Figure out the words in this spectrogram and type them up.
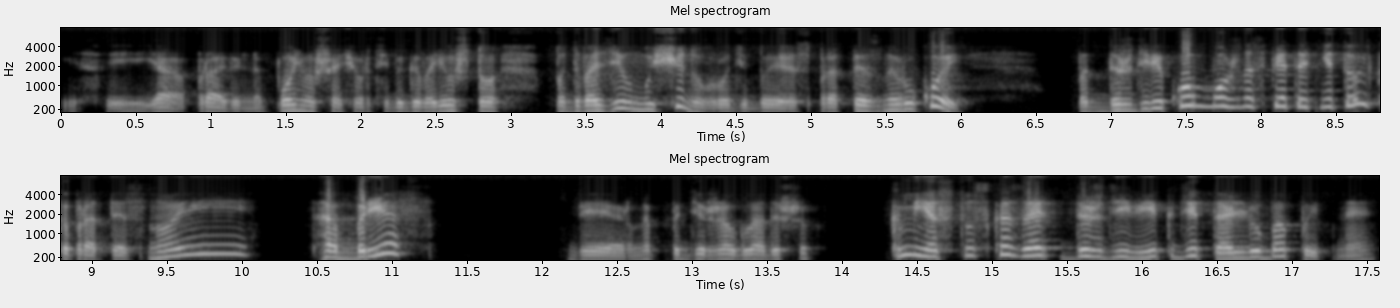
Если я правильно понял, шофер тебе говорил, что подвозил мужчину вроде бы с протезной рукой. Под дождевиком можно спрятать не только протез, но и обрез. Верно, поддержал Гладышев. К месту сказать, дождевик — деталь любопытная.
